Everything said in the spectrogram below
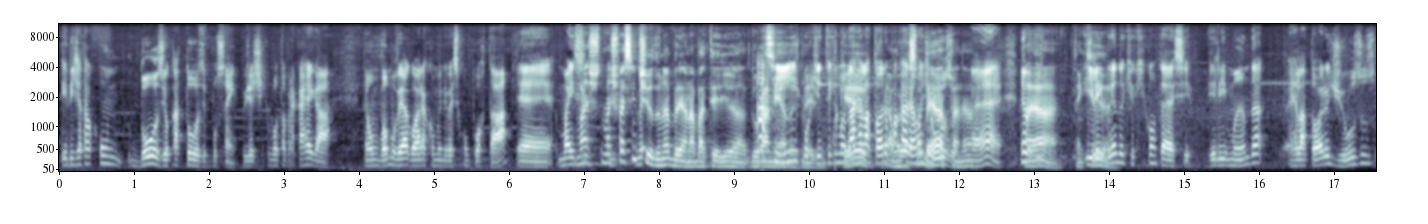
ele já tava com 12 ou 14%. Eu já tinha que voltar para carregar. Então vamos ver agora como ele vai se comportar. É, mas, Mas, mas faz sentido, né, Breno? A bateria durar ah, sim, menos porque mesmo, tem que mandar relatório é pra caramba de versão uso. beta, Né? É. Não, É, e, tem e que- lembrando que o que acontece? Ele manda relatório de usos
